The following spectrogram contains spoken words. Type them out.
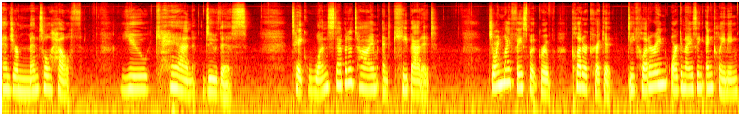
and your mental health. You can do this. Take one step at a time and keep at it. Join my Facebook group, Clutter Cricket decluttering, organizing, and cleaning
